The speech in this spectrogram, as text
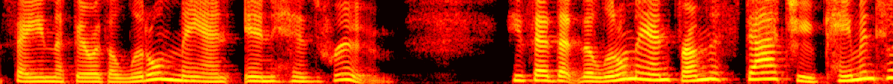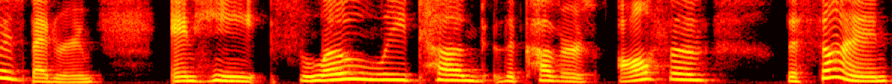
saying that there was a little man in his room he said that the little man from the statue came into his bedroom and he slowly tugged the covers off of the son,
